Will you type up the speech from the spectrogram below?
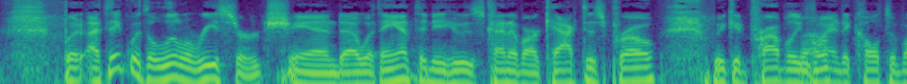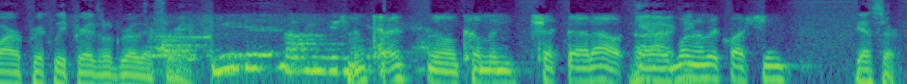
but I think with a little research and uh, with Anthony, who's kind of our cactus pro, we could probably find a cultivar prickly pear that'll grow there for you. Okay. I'll come and check that out. Yeah, uh, one think- other question. Yes, sir.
